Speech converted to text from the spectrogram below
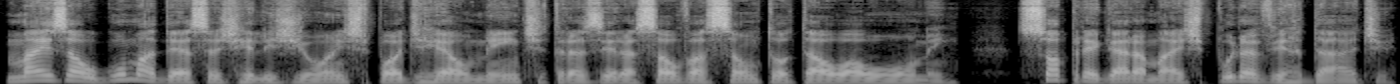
Mas alguma dessas religiões pode realmente trazer a salvação total ao homem, só pregar a mais pura verdade,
